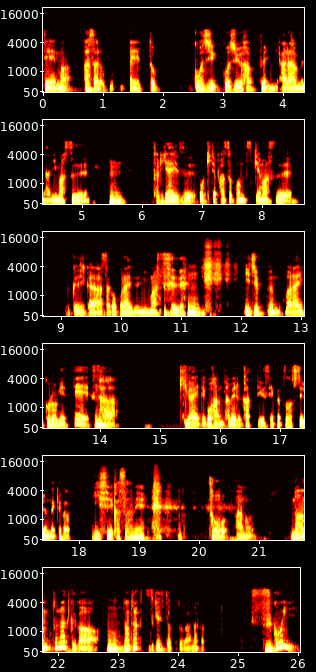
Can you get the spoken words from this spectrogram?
で、まあ、朝6、えーっと、5時58分にアラーム鳴ります。うん。とりあえず起きてパソコンつけます。6時から朝ココライブ見ます。うん。20分笑い転げて、うんさあ、着替えてご飯食べるかっていう生活をしてるんだけど、いい生活だね。そう、あの、なんとなくが、うん。なんとなく続けてたことが、なんか、すごい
